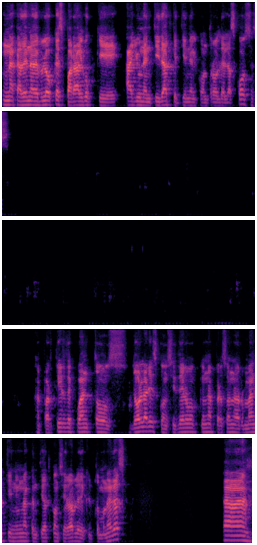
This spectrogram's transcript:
una cadena de bloques para algo que hay una entidad que tiene el control de las cosas. ¿A partir de cuántos dólares considero que una persona normal tiene una cantidad considerable de criptomonedas? Ah,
